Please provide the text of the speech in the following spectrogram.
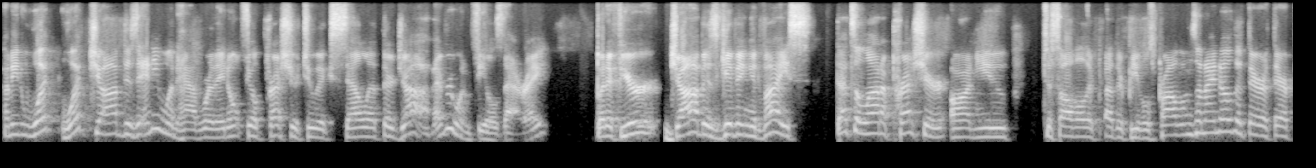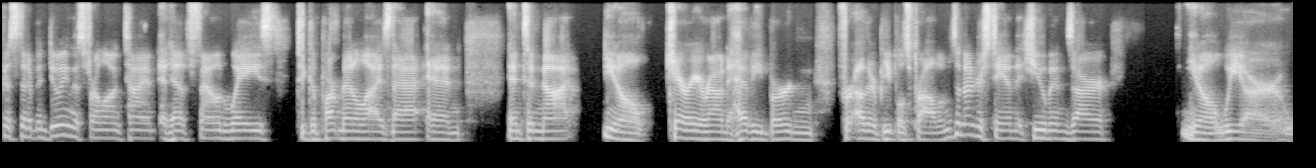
I mean, what what job does anyone have where they don't feel pressure to excel at their job? Everyone feels that, right? But if your job is giving advice, that's a lot of pressure on you to solve other, other people's problems. And I know that there are therapists that have been doing this for a long time and have found ways to compartmentalize that and and to not, you know, carry around a heavy burden for other people's problems and understand that humans are you know we are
